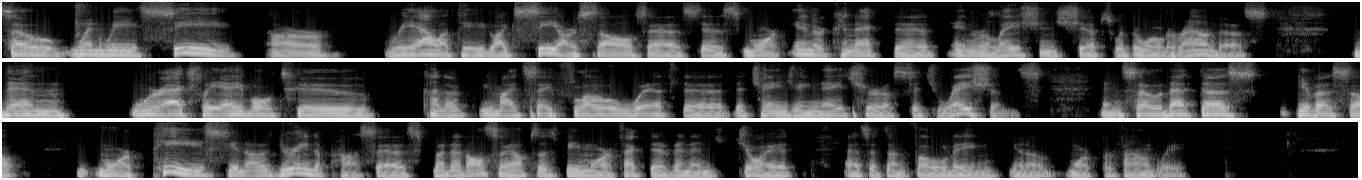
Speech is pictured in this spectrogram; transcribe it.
So when we see our reality, like see ourselves as this more interconnected in relationships with the world around us, then we're actually able to kind of, you might say, flow with the, the changing nature of situations. And so that does give us a, more peace, you know, during the process, but it also helps us be more effective and enjoy it as it's unfolding, you know, more profoundly.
